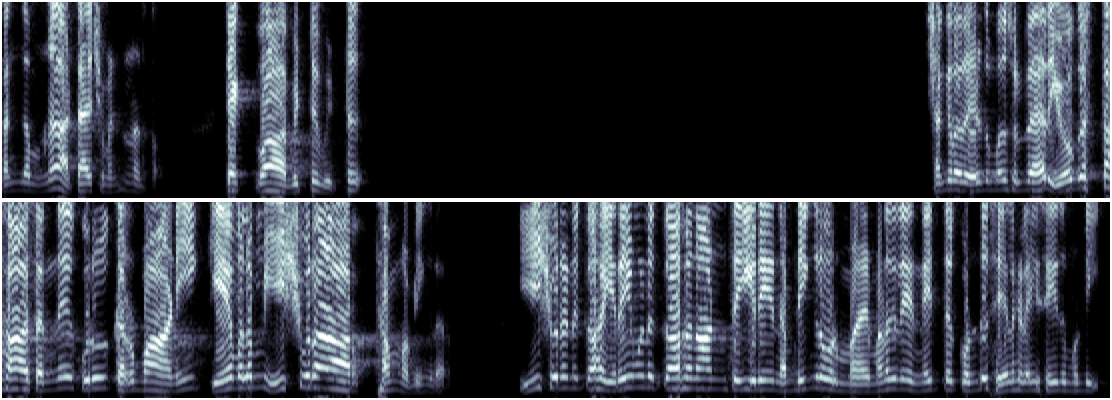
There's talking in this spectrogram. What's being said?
சங்கம்னா அட்டாச்மெண்ட்னு அர்த்தம். தியக்வா விட்டு விட்டு சங்கரர் எழுதும்போது சொல்றார் யோகஸ்தகாசன்னு குரு கர்மாணி கேவலம் ஈஸ்வரார்த்தம் அப்படிங்கிறார். ஈஸ்வரனுக்காக இறைவனுக்காக நான் செய்கிறேன் அப்படிங்கிற ஒரு ம- மனதிலே நினைத்து கொண்டு செயல்களை செய்து முடி.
